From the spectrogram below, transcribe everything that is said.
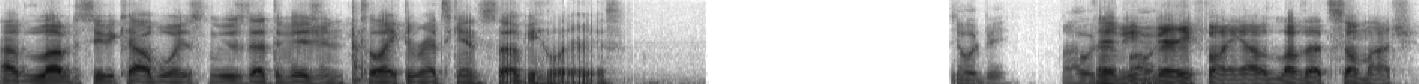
I'd love to see the Cowboys lose that division to like the Redskins. That would be hilarious. It would be. I would. That'd be would- very funny. I would love that so much.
